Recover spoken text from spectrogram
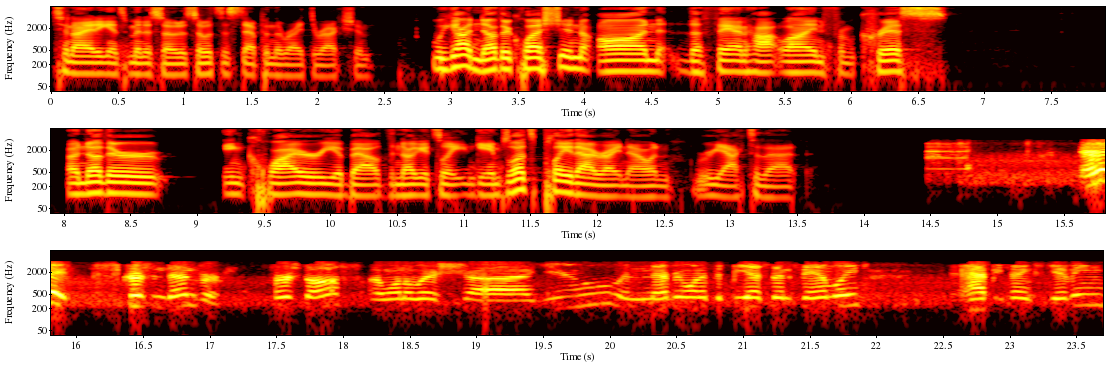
tonight against Minnesota, so it's a step in the right direction. We got another question on the fan hotline from Chris. Another inquiry about the Nuggets late in games. Let's play that right now and react to that. Hey, this is Chris in Denver. First off, I want to wish uh, you and everyone at the BSN family happy Thanksgiving.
